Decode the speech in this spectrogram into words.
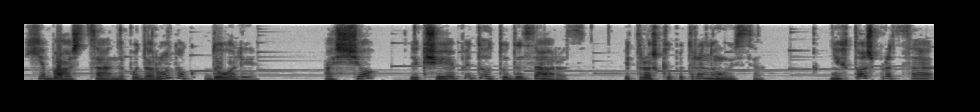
Хіба ж це не подарунок долі? А що, якщо я піду туди зараз і трошки потренуюся? Ніхто ж про це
